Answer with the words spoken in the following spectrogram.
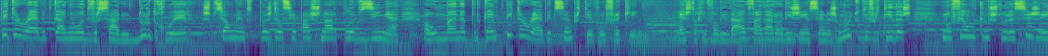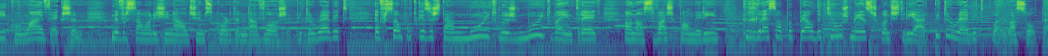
Peter Rabbit ganha um adversário duro de roer, especialmente depois dele se apaixonar pela vizinha, a humana por quem Peter Rabbit sempre teve um fraquinho. Esta rivalidade vai dar origem a cenas muito divertidas num filme que mistura CGI com live action. Na versão original, James Corden dá voz a Peter Rabbit, a versão portuguesa está muito, mas muito bem entregue ao nosso Vasco Palmeirim, que regressa ao papel daqui a uns meses quando estrear Peter Rabbit Coelho à solta.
